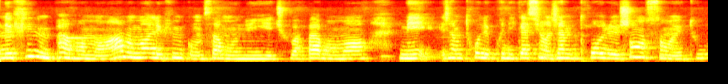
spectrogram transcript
les films, pas vraiment. À un moment, les films comme ça m'ennuyaient, tu vois, pas vraiment. Mais j'aime trop les prédications, j'aime trop les chansons et tout.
